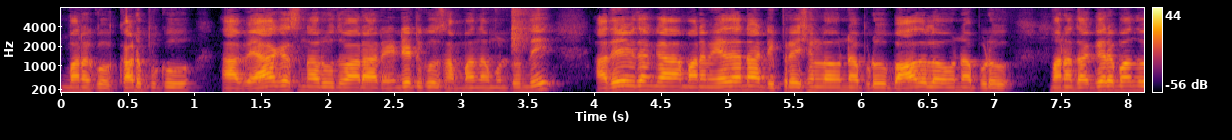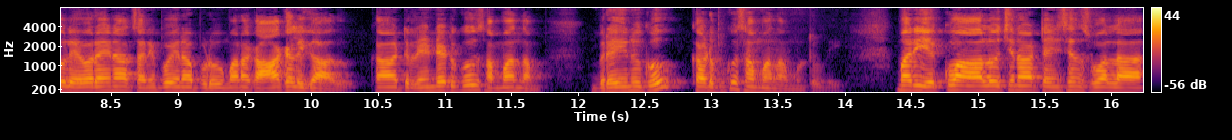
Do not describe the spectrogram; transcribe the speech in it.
మనకు కడుపుకు ఆ వ్యాగస్ నరువు ద్వారా రెండిటికు సంబంధం ఉంటుంది. అదేవిధంగా మనం ఏదైనా డిప్రెషన్లో ఉన్నప్పుడు బాధలో ఉన్నప్పుడు మన దగ్గర బంధువులు ఎవరైనా చనిపోయినప్పుడు మనకు ఆకలి కాదు. కాబట్టి రెండిటికు సంబంధం. బ్రెయిన్కు కడుపుకు సంబంధం ఉంటుంది. మరి ఎక్కువ ఆలోచన టెన్షన్స్ వల్ల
